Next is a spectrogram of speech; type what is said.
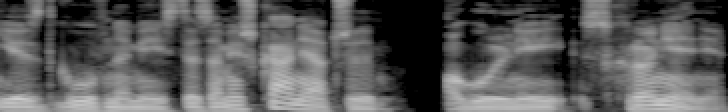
Jest główne miejsce zamieszkania, czy ogólniej schronienie.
